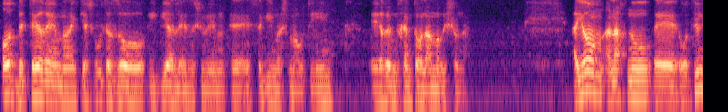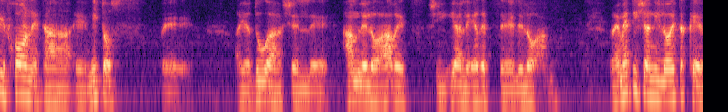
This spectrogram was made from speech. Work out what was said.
עוד בטרם ההתיישבות הזו הגיעה לאיזשהם הישגים משמעותיים ערב מלחמת העולם הראשונה. היום אנחנו רוצים לבחון את המיתוס הידוע של עם ללא ארץ שהגיע לארץ ללא עם, והאמת היא שאני לא אתעכב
